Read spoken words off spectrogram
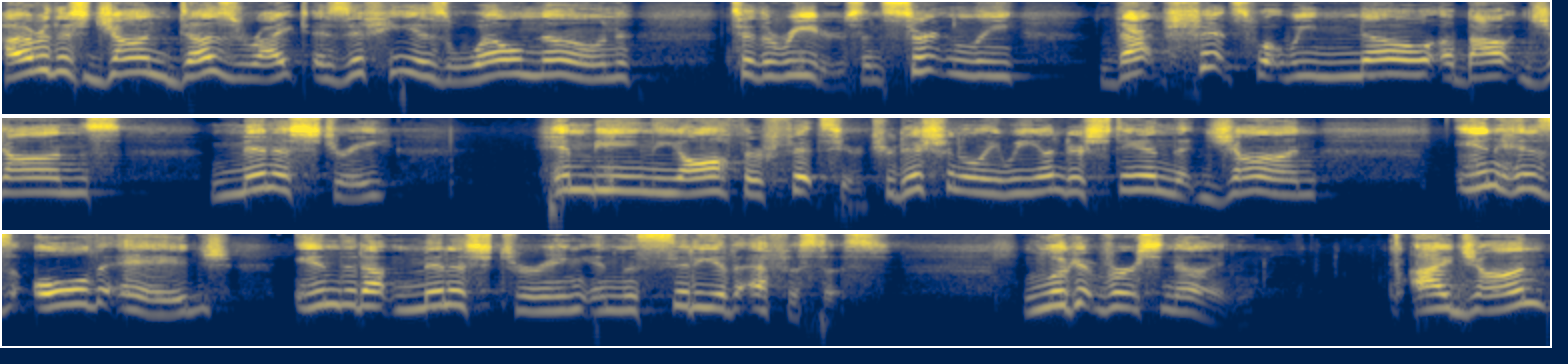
However, this John does write as if he is well known to the readers, and certainly that fits what we know about John's ministry. Him being the author fits here. Traditionally, we understand that John in his old age, ended up ministering in the city of Ephesus. Look at verse 9. I, John,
